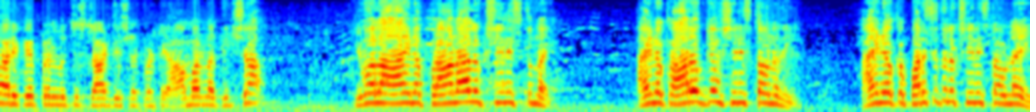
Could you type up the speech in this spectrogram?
తారీఖు ఏప్రిల్ నుంచి స్టార్ట్ చేసినటువంటి ఆమరణ దీక్ష. ఇవాళ ఆయన ప్రాణాలు క్షీణిస్తున్నాయి. ఆయన యొక్క ఆరోగ్యం క్షీణిస్తా ఉన్నది. ఆయన యొక్క పరిస్థితులు క్షీణిస్తా ఉన్నాయి.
